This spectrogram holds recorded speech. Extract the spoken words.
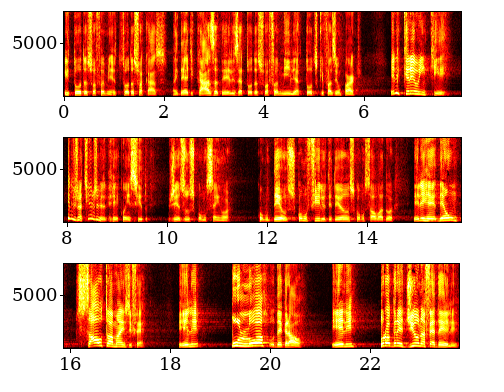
e toda a sua família, toda a sua casa. A ideia de casa deles é toda a sua família, todos que faziam parte. Ele creu em quê? Ele já tinha reconhecido Jesus como Senhor, como Deus, como Filho de Deus, como Salvador. Ele deu um salto a mais de fé. Ele pulou o degrau. Ele progrediu na fé dele,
